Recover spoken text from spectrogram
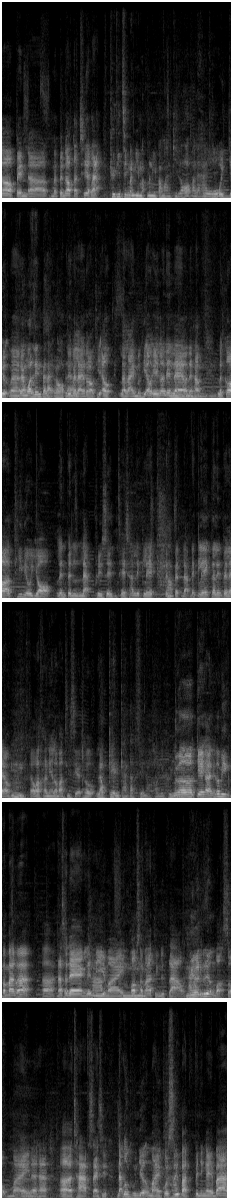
ก็เป็นอ่าเหมือนเป็นรอบตัดเชือกละคือจริงๆมันมีมันมีประมาณกี่รอบมาแล้วโอ้ฮะโหที่เยอะมากแสดงว่าเล่นไปหลายรอบแล้วเล่นไปหลายรอบที่เอาหลายๆเมืองที่ LA ก็เล่นแล้วนะครับอืมอืมแล้วก็ที่นิวยอร์กเล่นเป็น lab presentation เล็กๆ เป็นเป็น lab เล็กๆ ก็เล่นไปแล้วอืมแต่ว่าครั้งนี้เรามาที่เซียเทิลแล้วเกณฑ์การตัดสินของเขานี่คือยังเอไงอเกมการก็มีประมาณว่าเอ่อ นักแสดงเล่นครับดีไหมอืมความสามารถถึงหรือเปล่าครับเนื้อเรื่องเหมาะสมไหมเออนะฮะเอ่อฉากแสงสีนักลงทุนเยอะไหมคนครับซื้อบัตรเป็นยังไงบ้าง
